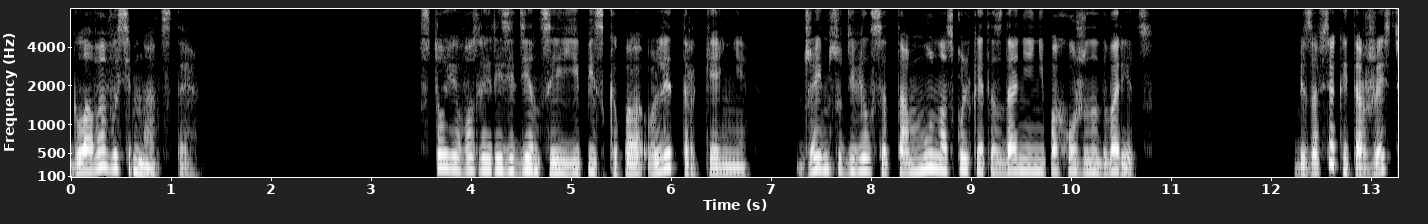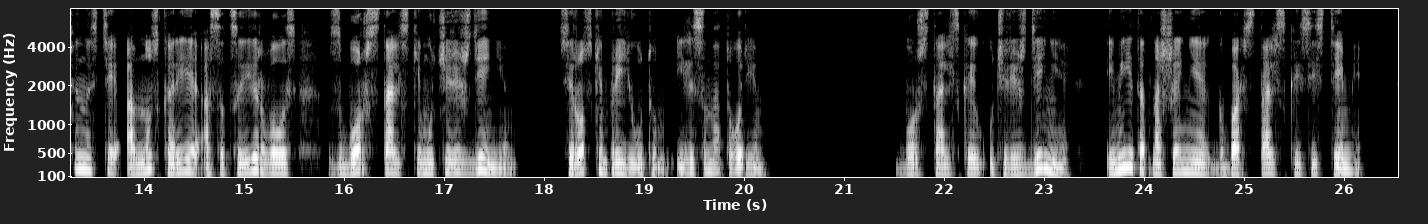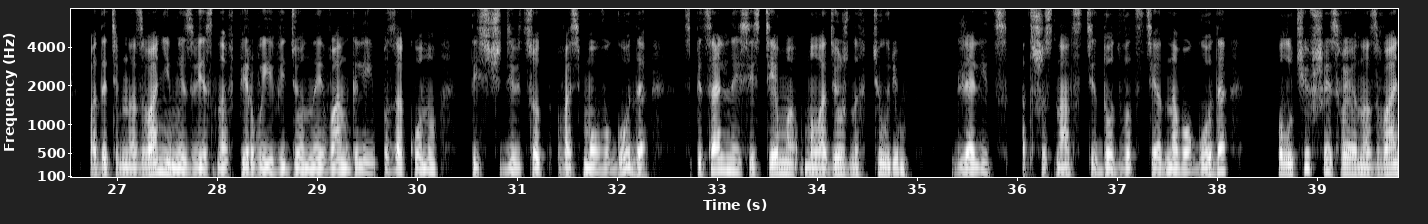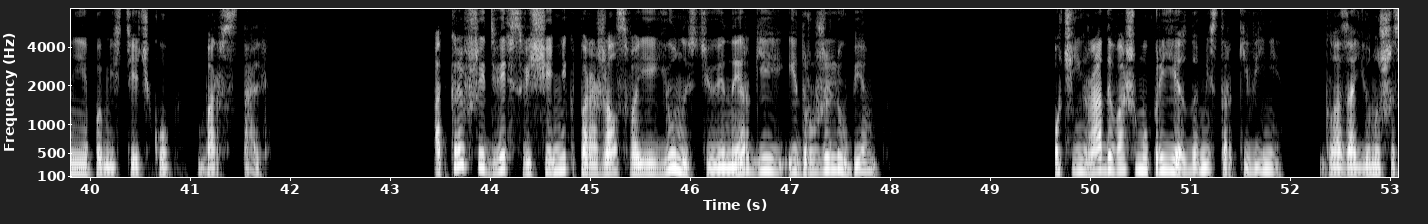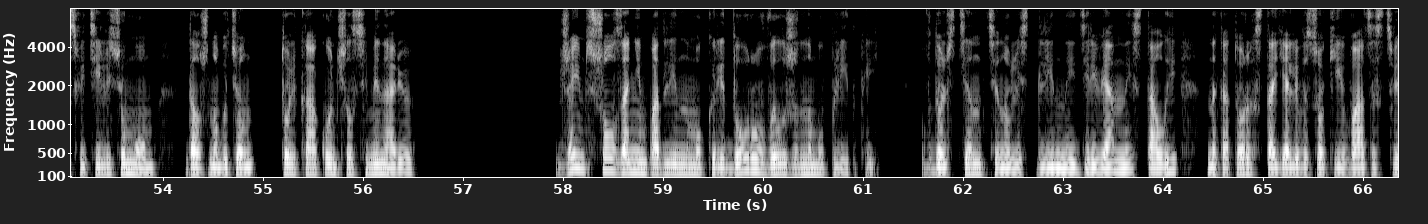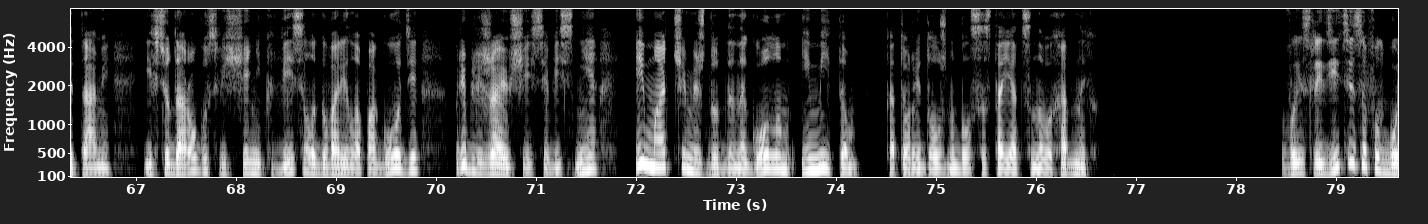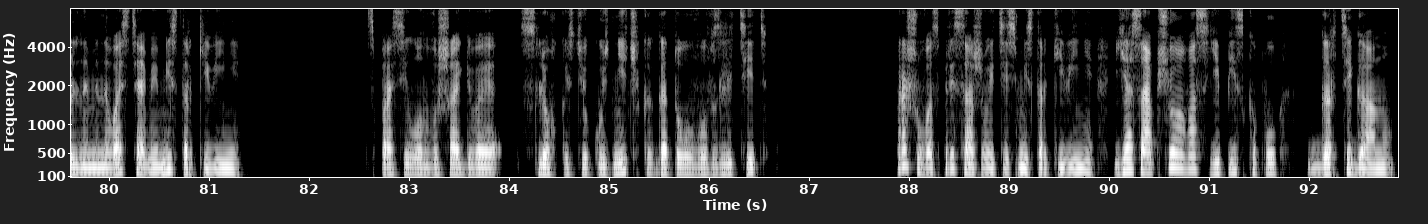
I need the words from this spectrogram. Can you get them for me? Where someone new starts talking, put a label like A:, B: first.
A: Глава 18. Стоя возле резиденции епископа в Леттеркенне, Джеймс удивился тому, насколько это здание не похоже на дворец. Безо всякой торжественности оно скорее ассоциировалось с Борстальским учреждением, сиротским приютом или санаторием. Борстальское учреждение имеет отношение к Борстальской системе, под этим названием известна впервые введенная в Англии по закону 1908 года специальная система молодежных тюрем для лиц от 16 до 21 года, получившая свое название по местечку Барсталь. Открывший дверь священник поражал своей юностью, энергией и дружелюбием. «Очень рады вашему приезду, мистер Кивини». Глаза юноши светились умом. Должно быть, он только окончил семинарию. Джеймс шел за ним по длинному коридору, выложенному плиткой. Вдоль стен тянулись длинные деревянные столы, на которых стояли высокие вазы с цветами, и всю дорогу священник весело говорил о погоде, приближающейся весне и матче между Денеголом и Митом, который должен был состояться на выходных. «Вы следите за футбольными новостями, мистер Кивини?» — спросил он, вышагивая с легкостью кузнечика, готового взлететь. Прошу вас, присаживайтесь, мистер Кивини. Я сообщу о вас епископу Гартигану».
